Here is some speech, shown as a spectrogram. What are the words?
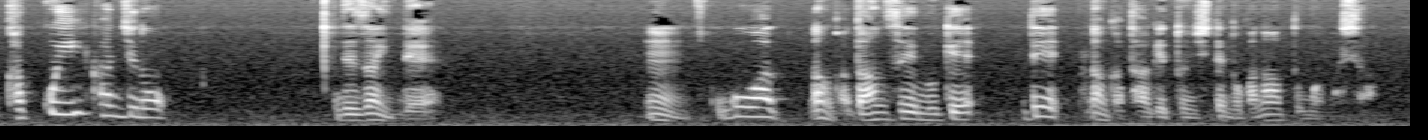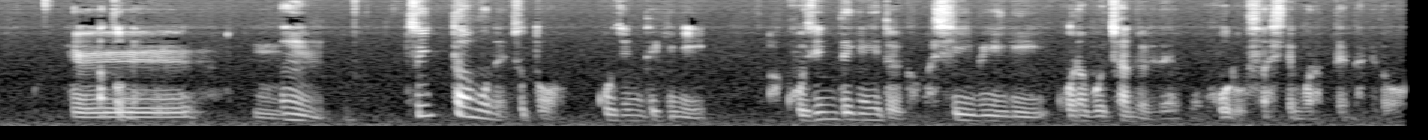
うん。かっこいい感じのデザインでうん。ここはなんか男性向けでなんかターゲットにしてんのかなと思いました。へあとえ。うん。うん。ツイッターもね、ちょっと個人的に、あ個人的にというか、まあ、CBD コラボチャンネルでもフォローさせてもらってんだけど、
